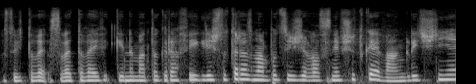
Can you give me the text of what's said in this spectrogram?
o svetovej, svetovej kinematografii, kdežto teraz mám pocit, že vlastne všetko je v angličtine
